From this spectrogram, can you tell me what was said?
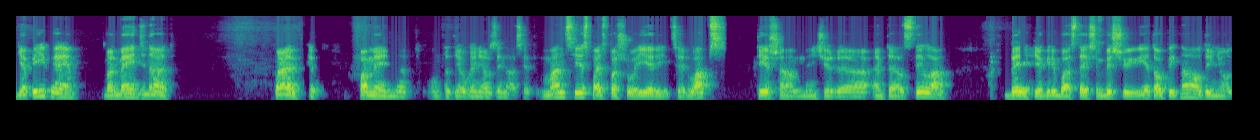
ja pīpējam, var mēģināt pērkt, pamēģināt, un tad jau gan jau zināsiet. Mans iespējas par šo ierīci ir labs. Tiešām viņš ir uh, MTL stilā, bet, ja gribās, teiksim, bišķi ietaupīt naudiņu,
